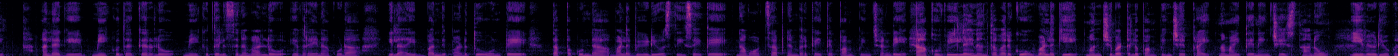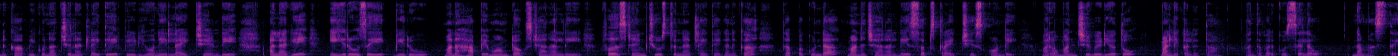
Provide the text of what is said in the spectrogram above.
అలాగే మీకు దగ్గరలో మీకు తెలిసిన వాళ్ళు ఎవరైనా కూడా ఇలా ఇబ్బంది పడుతూ ఉంటే తప్పకుండా వాళ్ళ వీడియోస్ తీసైతే నా వాట్సాప్ నెంబర్కి అయితే పంపించండి. నాకు వీలైనంత వరకు వాళ్ళకి మంచి బట్టలు పంపించే ప్రయత్నం అయితే నేను చేస్తాను. ఈ వీడియో కనుక మీకు నచ్చినట్లయితే వీడియోని లైక్ చేయండి. అలాగే ఈరోజే మీరు మన హ్యాపీ మామ్ టాక్స్ ఛానల్ని ఫస్ట్ టైం చూస్తున్నట్లయితే కనుక తప్పకుండా మన ఛానల్ని సబ్స్క్రైబ్ చేసుకోండి. మరో మంచి వీడియోతో మళ్ళీ కలుద్దాం. అంతవరకు సెలవు. నమస్తే.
